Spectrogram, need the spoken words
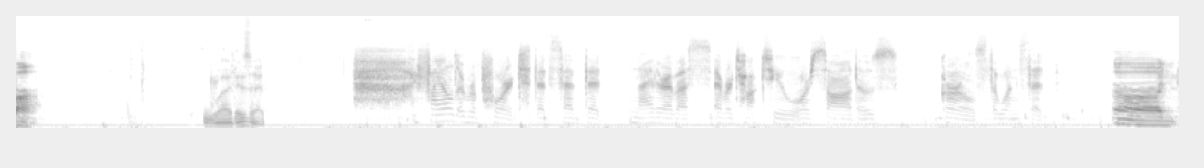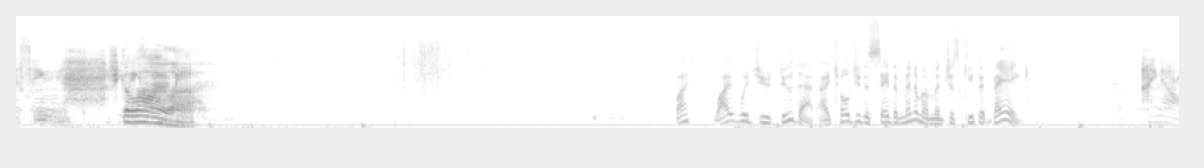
great. What? What is it? I filed a report that said that neither of us ever talked to or saw those girls, the ones that Oh, went missing mm, a few weeks back. Delilah. What? Why would you do that? I told you to say the minimum and just keep it vague. I know,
